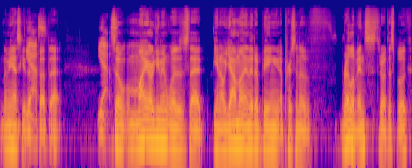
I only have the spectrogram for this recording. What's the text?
Let me ask you that, Yes. about that. yes. So my argument was that you know Yama ended up being a person of relevance throughout this book,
